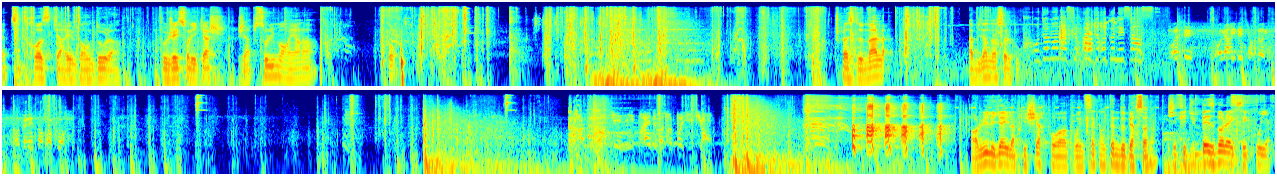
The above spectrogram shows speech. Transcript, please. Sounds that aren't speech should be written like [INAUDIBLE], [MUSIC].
La petite rose qui arrive dans le dos là. Faut que j'aille sur les caches. J'ai absolument rien là. Oh. Je passe de mal à bien d'un seul coup. On demande un survol de reconnaissance. Reçu. On est arrivé sur zone. Reconnaissance en cours. Un mortier ennemi près de votre position. Alors lui les gars il a pris cher pour, euh, pour une cinquantaine de personnes. J'ai fait du baseball avec ses couilles.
